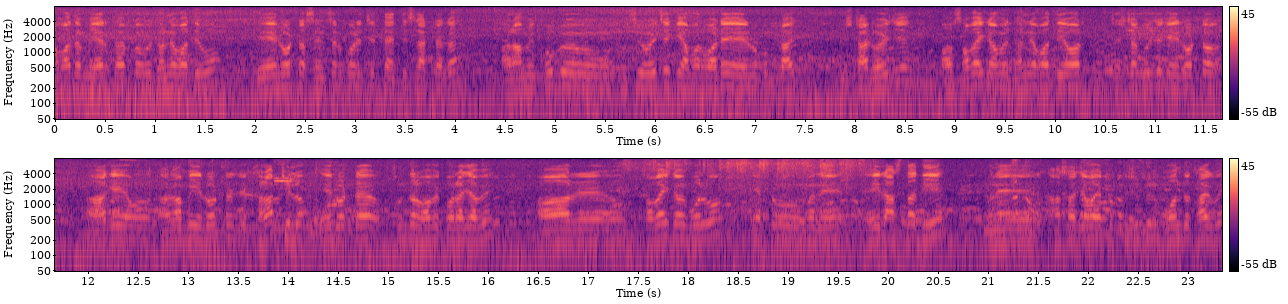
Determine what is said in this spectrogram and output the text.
আমাদের মেয়র সাহেবকে ধন্যবাদ দিব। যে এই রোডটা স্যাংশন করেছে তেত্রিশ লাখ টাকা। আর আমি খুব আহ, খুশি হয়েছে কি আমার ওয়ার্ডে এরকম কাজ স্টার্ট হয়েছে। আর সবাইকে আমি ধন্যবাদ দেওয়ার চেষ্টা করছি যে এই রোডটা আগে আগামী রোডটা যে খারাপ ছিল এই রোডটা সুন্দরভাবে করা যাবে। আর আহ, সবাইকে আমি বলব একটু মানে এই রাস্তা দিয়ে মানে আসা যাওয়া একটু কিছুদিন বন্ধ থাকবে।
